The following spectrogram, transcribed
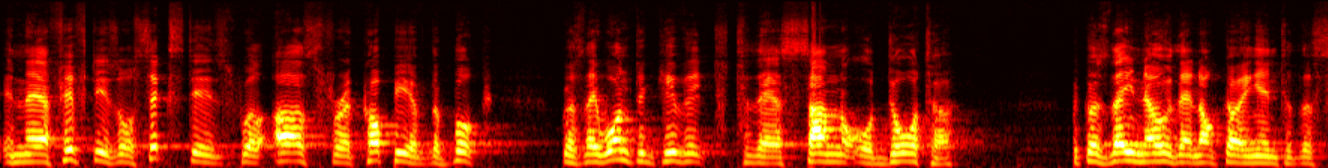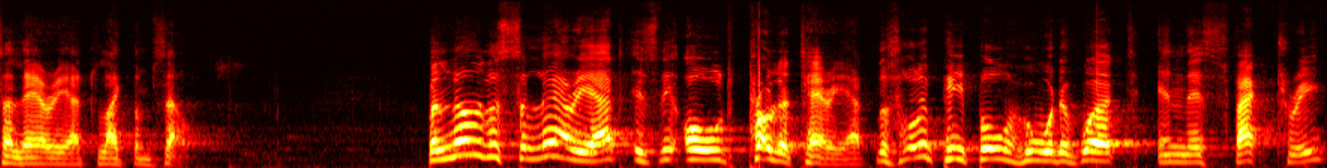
in their 50s or 60s will ask for a copy of the book because they want to give it to their son or daughter because they know they're not going into the salariat like themselves. Below the salariat is the old proletariat, the sort of people who would have worked in this factory,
